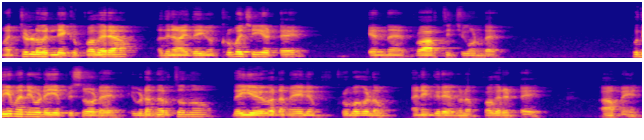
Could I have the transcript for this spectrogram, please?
മറ്റുള്ളവരിലേക്ക് പകരാം. അതിനായി ദൈവം കൃപ ചെയ്യട്ടെ എന്ന് പ്രാർത്ഥിച്ചുകൊണ്ട് പുതിയ മനയുടെ എപ്പിസോഡ് ഇവിടെ നിർത്തുന്നു. ദൈവം ഇവരുടെ മേലും കൃപകളും അനുഗ്രഹങ്ങളും പകരട്ടെ. ആമേൻ.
